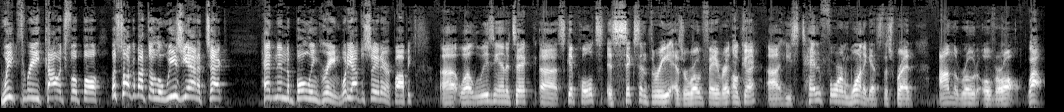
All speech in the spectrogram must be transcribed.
week three college football. Let's talk about the Louisiana Tech heading into Bowling Green. What do you have to say there, Poppy? Uh, well, Louisiana Tech, uh, Skip Holtz is six and three as a road favorite. Okay. Uh, he's 10-4 and one against the spread on the road overall. Wow.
